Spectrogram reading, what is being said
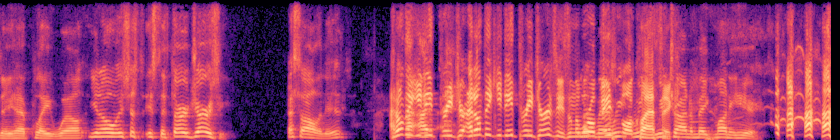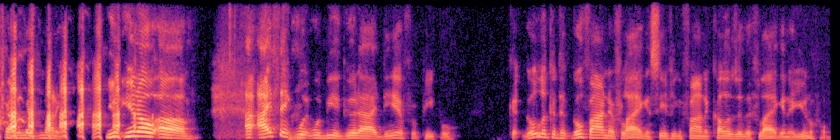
they have played well. You know, it's just it's the third jersey. That's all it is. I don't think I, you need three. I don't think you need three jerseys in the look, World man, Baseball we, Classic. We, are trying to make money here. trying to make money. You you know, um, I, I think what would be a good idea for people go look at the go find their flag and see if you can find the colors of the flag in their uniform.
